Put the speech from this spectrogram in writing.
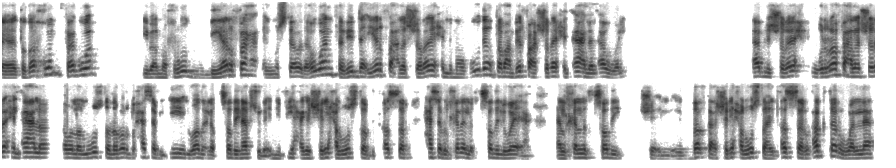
آه، تضخم فجوة يبقى المفروض بيرفع المستوى ده. هو فبيبدا يرفع على الشرايح اللي موجودة. طبعا بيرفع الشرايح الأعلى الأول قبل الشرايح والرفع على الشرايح الأعلى ولا الوسطى ده برضه حسب الإيه الوضع الاقتصادي نفسه لأن في حاجة الشريحة الوسطى بتأثر حسب الخلل الاقتصادي اللي واقع. هل الخلل الاقتصادي الضغط على الشريحة الوسطى هيتأثر أكتر ولا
